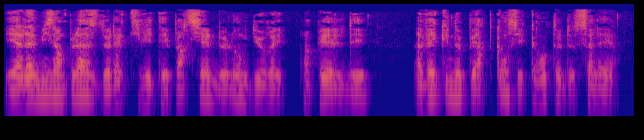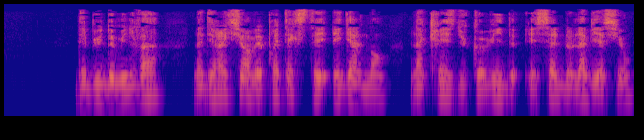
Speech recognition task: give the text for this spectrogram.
et à la mise en place de l'activité partielle de longue durée, APLD, avec une perte conséquente de salaire. Début 2020, la direction avait prétexté également la crise du Covid et celle de l'aviation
